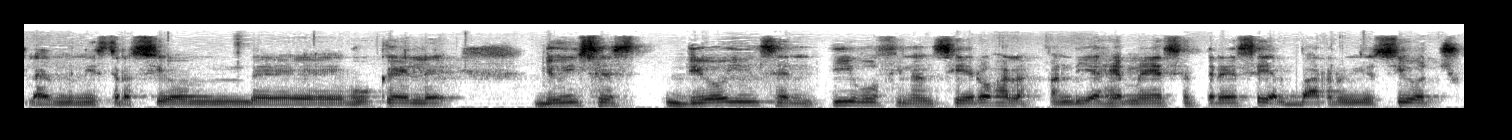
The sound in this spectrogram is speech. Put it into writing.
la administración de Bukele dio, incentivos financieros a las pandillas MS-13 y al barrio 18.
